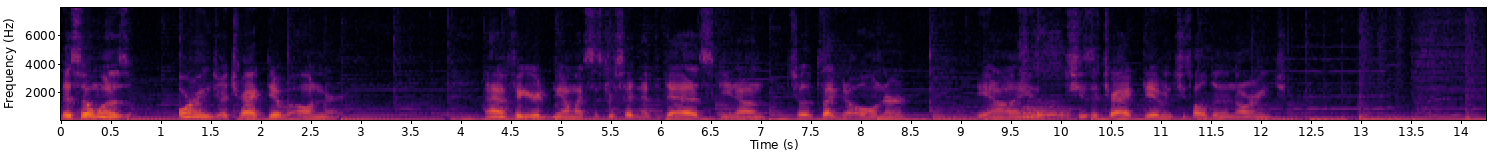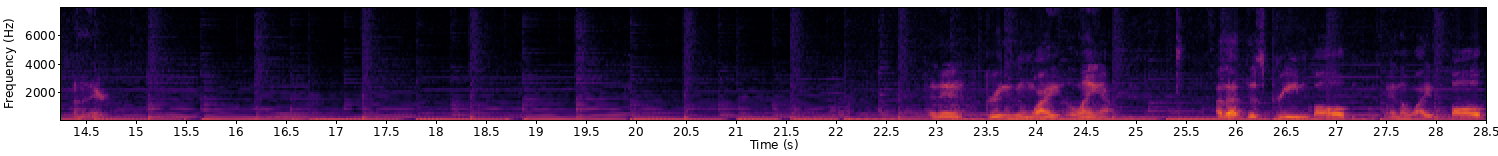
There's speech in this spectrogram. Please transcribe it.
This one was Orange Attractive Owner. And I figured, you know, my sister's sitting at the desk, you know, she looks like the owner, you know, and she's attractive and she's holding an orange. And there. And then green white lamp. I thought this green bulb and the white bulb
